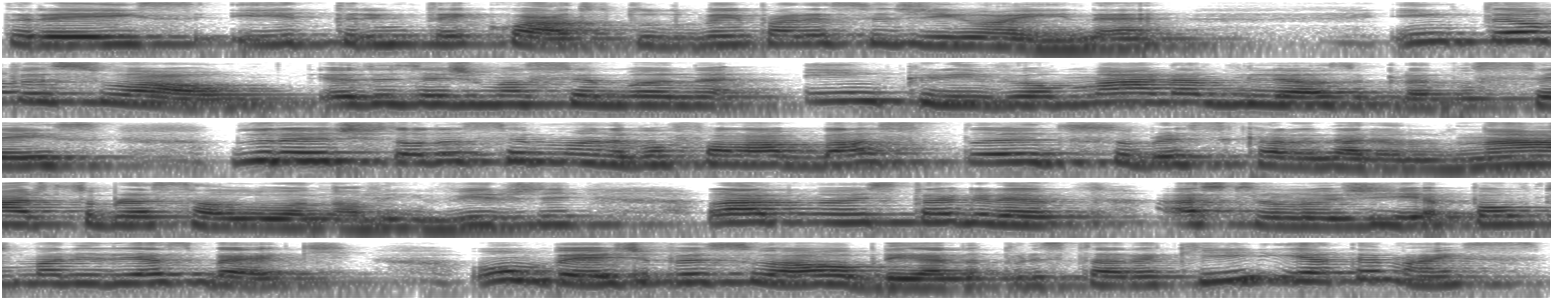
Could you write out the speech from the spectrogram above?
3h34. Tudo bem parecidinho aí, né? Então, pessoal, eu desejo uma semana incrível, maravilhosa para vocês. Durante toda a semana eu vou falar bastante sobre esse calendário lunar, sobre essa lua nova em Virgem, lá no meu Instagram, astrologia.mariliasbeck. Um beijo, pessoal, obrigada por estar aqui e até mais.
